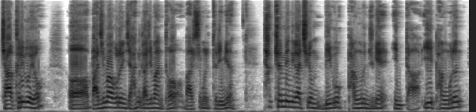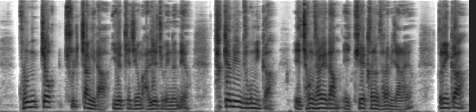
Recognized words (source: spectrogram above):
자, 그리고요, 어, 마지막으로 이제 한 가지만 더 말씀을 드리면, 탁현민이가 지금 미국 방문 중에 있다. 이 방문은 공적 출장이다. 이렇게 지금 알려지고 있는데요. 탁현민이 누굽니까? 이 정상회담 이 기획하는 사람이잖아요. 그러니까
